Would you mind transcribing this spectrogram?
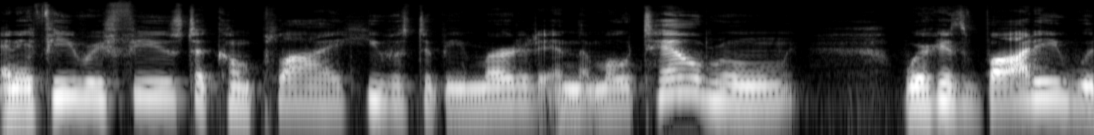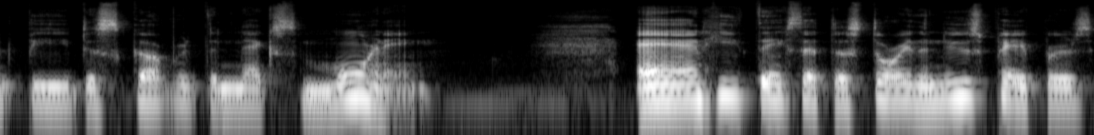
And if he refused to comply, he was to be murdered in the motel room where his body would be discovered the next morning. And he thinks that the story in the newspapers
